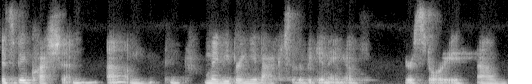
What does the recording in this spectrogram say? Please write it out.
it's a big question. Um, maybe bring you back to the beginning of your story. Um,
